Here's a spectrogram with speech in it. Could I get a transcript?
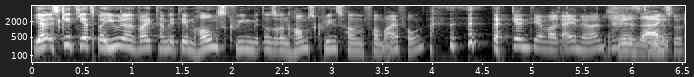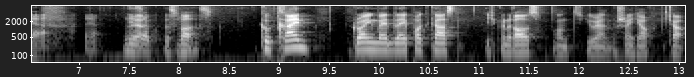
Ja, es geht jetzt bei Julian weiter mit dem Homescreen, mit unseren Homescreens vom, vom iPhone. da könnt ihr mal reinhören. Ich würde sagen, Zumindest ja. ja. Nee, ja, das war's. Guckt rein. Growing by the Day Podcast. Ich bin raus und Julian wahrscheinlich auch. Ciao.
